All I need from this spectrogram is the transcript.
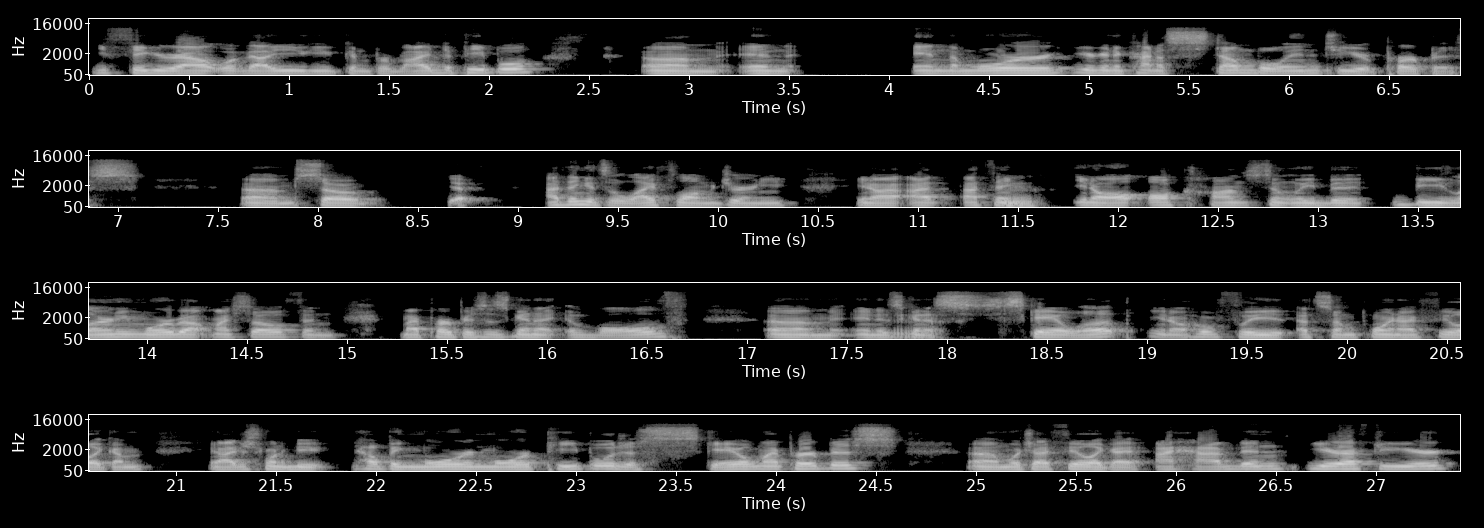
you figure out what value you can provide to people um and and the more you're going to kind of stumble into your purpose. Um so yeah i think it's a lifelong journey. You know i i think mm. you know I'll, I'll, constantly be, be learning more about myself and my purpose is going to evolve um and it's yeah. going to scale up. You know hopefully at some point i feel like i'm you know i just want to be helping more and more people just scale my purpose um which i feel like i, I have been year after year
